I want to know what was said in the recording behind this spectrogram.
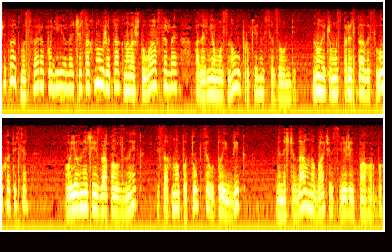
Чи то атмосфера подіяла, чи Сахно вже так налаштував себе, але в ньому знову прокинувся зомбі. Ноги чомусь перестали слухатися, войовничий запал зник, і Сахно потупця у той бік, де нещодавно бачив свіжий пагорбок.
